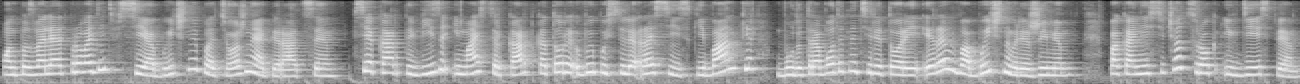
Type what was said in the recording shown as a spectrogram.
Он позволяет проводить все обычные платежные операции. Все карты Visa и MasterCard, которые выпустили российские банки, будут работать на территории РФ в обычном режиме, пока не истечет срок их действия.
